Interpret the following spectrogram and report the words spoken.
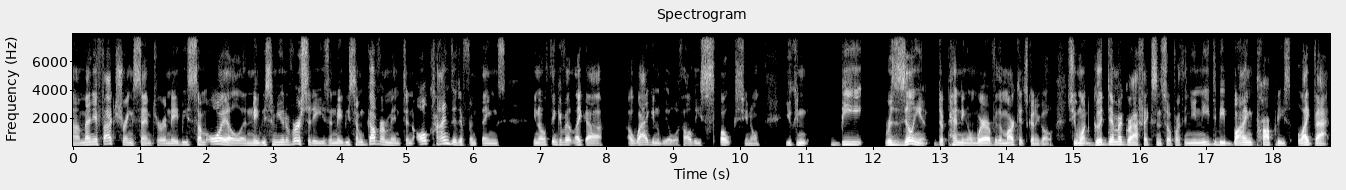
uh, manufacturing center and maybe some oil and maybe some universities and maybe some government and all kinds of different things. You know think of it like a, a wagon wheel with all these spokes you know? You can be resilient depending on wherever the market's going to go. So you want good demographics and so forth and you need to be buying properties like that.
